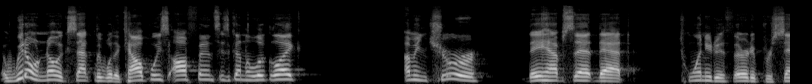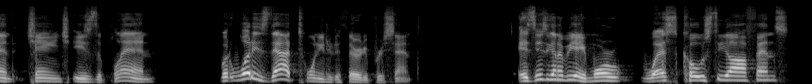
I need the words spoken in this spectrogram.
We don't know exactly what the Cowboys offense is going to look like. I mean, sure, they have said that 20 to 30% change is the plan, but what is that 20 to 30%? Is this going to be a more West Coasty offense?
